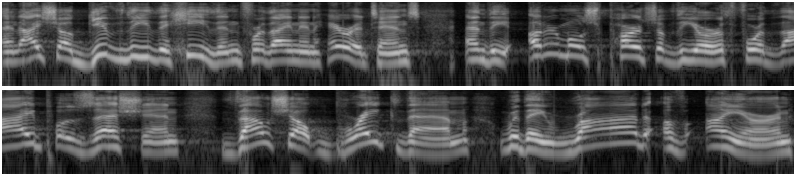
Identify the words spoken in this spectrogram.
and I shall give thee the heathen for thine inheritance, and the uttermost parts of the earth for thy possession. Thou shalt break them with a rod of iron,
